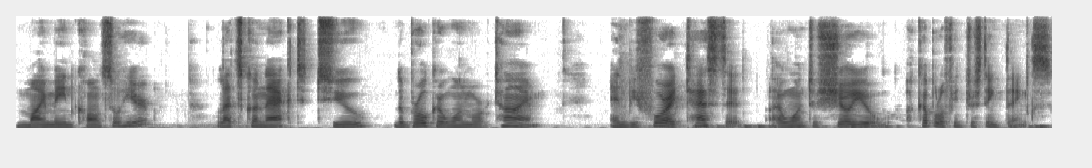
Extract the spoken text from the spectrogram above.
my main console here. Let's connect to the broker one more time. And before I test it, I want to show you a couple of interesting things.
